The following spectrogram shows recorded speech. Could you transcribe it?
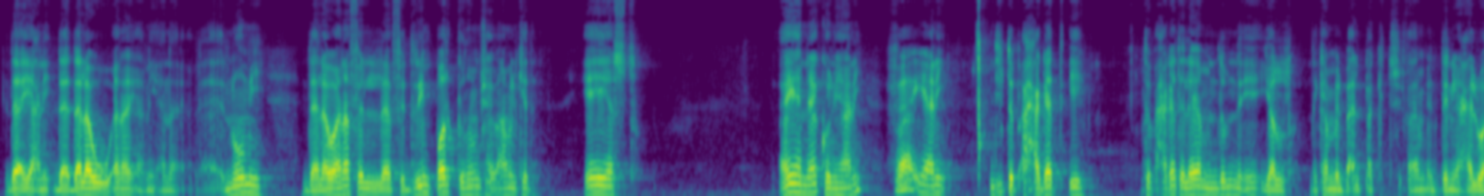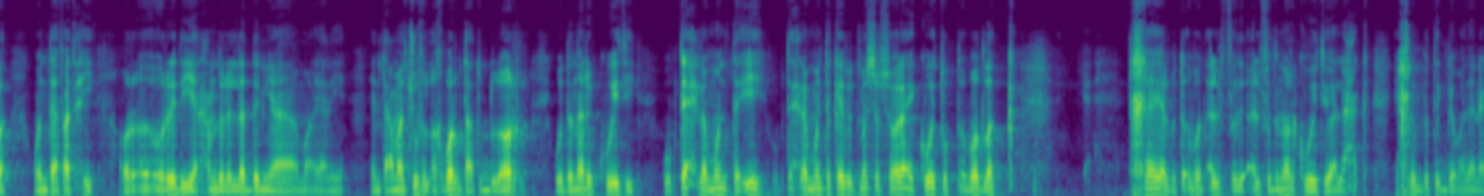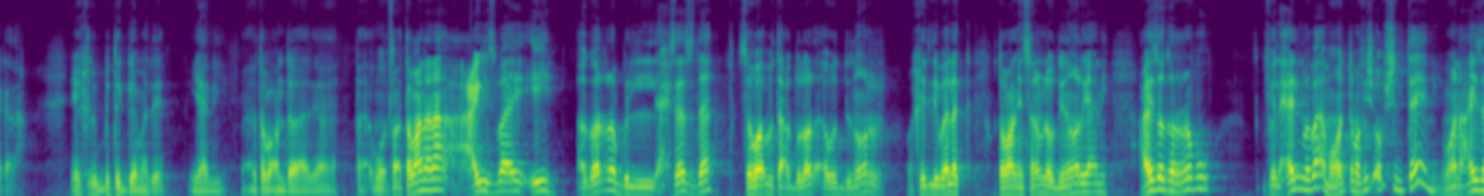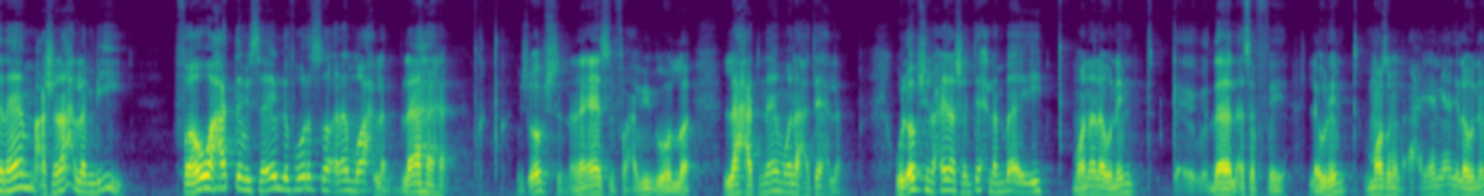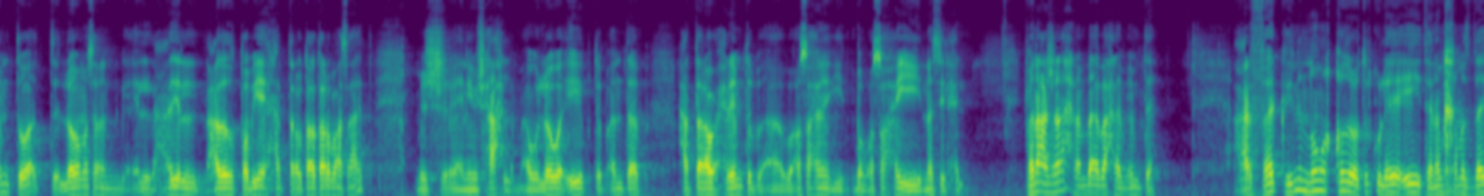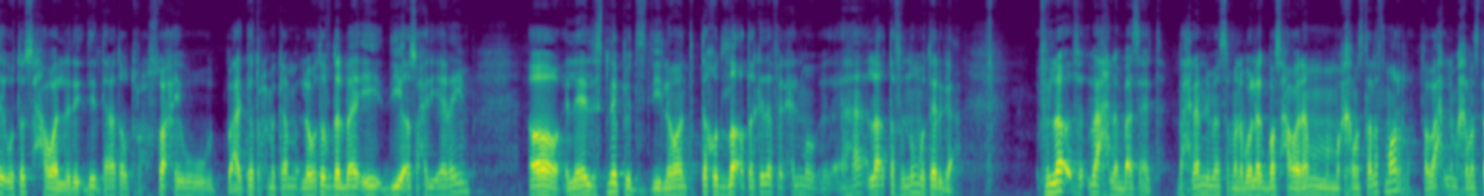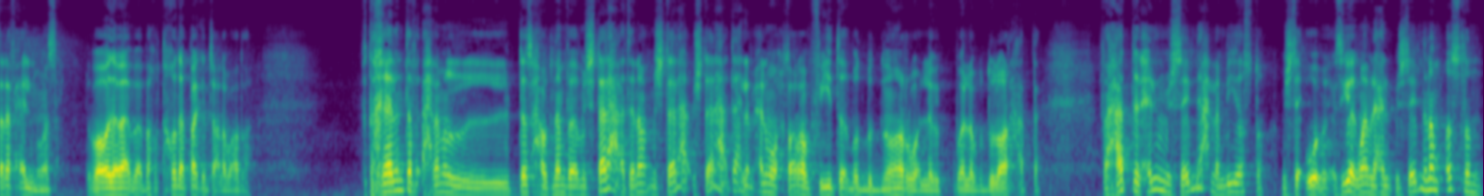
ده يعني ده ده لو أنا يعني أنا نومي ده لو أنا في ال... في Dream Park نومي مش هيبقى عامل كده. إيه يا اسطى؟ ايا يكن يعني. فيعني دي بتبقى حاجات إيه بتبقى حاجات اللي هي من ضمن إيه؟ يلا نكمل بقى ال package فاهم؟ الدنيا حلوة وأنت فتحي already الحمد لله الدنيا يعني أنت عمال تشوف الأخبار بتاعت الدولار والدينار الكويتي وبتحلم وأنت إيه؟ وبتحلم وأنت كده بتمشي في شوارع الكويت وبتقبض لك تخيل بتقبض 1000 1000 دينار كويتي ولا حاجة. يخرب بيت الجمدان يا جدع. يخرب بيت الجمدان. يعني طبعا ده, فطبعا أنا عايز بقى إيه؟ أجرب الإحساس ده سواء بتاع الدولار أو الدينار واخد لي بالك؟ وطبعا يا سلام لو دينار يعني. عايز أجربه في الحلم بقى. ما هو أنت ما فيش option تاني. وأنا عايز أنام عشان أحلم بيه. فهو حتى مش سايب لي فرصة أنام وأحلم. لا مش option أنا آسف يا حبيبي والله. لا هتنام ولا هتحلم. والاوبشن الوحيد عشان تحلم بقى إيه؟ ما أنا لو نمت ده للأسف فيا. لو نمت معظم الأحيان يعني لو نمت وقت اللي هو مثلا العدد الطبيعي حتى لو 3 4 ساعات مش يعني مش هحلم. أو اللي هو إيه بتبقى أنت حتى لو حلمت ببقى صاحي ببقى صاحي ناسي الحلم. فأنا عشان أحلم بقى بحلم إمتى؟ عارف فاكرين النوم القذر قلت لكم اللي هي إيه تنام خمس دقايق وتصحى ولا دقيقتين ثلاثة وتروح صاحي وبعد كده تروح مكمل؟ اللي هو تفضل بقى إيه دقيقة صاحي دقيقة نايم؟ آه اللي هي ال snippets دي اللي هو أنت بتاخد لقطة كده في الحلم لقطة في النوم وترجع. في في- بحلم بقى ساعتها. بحلم لي مثلا أنا بقول لك بصحى وأنام 5000 مرة فبحلم 5000 حلم مثلا. يبقى هو ده بقى بقى باخدها package على بعضها. فتخيل أنت في الاحلام اللي بتصحى وتنام فيها مش تلحق تنام مش تلحق مش تلحق تحلم حلم محترم فيه تقبض بالدينار ولا ولا بالدولار حتى. فحتى الحلم مش سايبني أحلم بيه يا اسطى. مش سايب... سيبك بقى من الحلم مش سايبني أنام أصلا.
